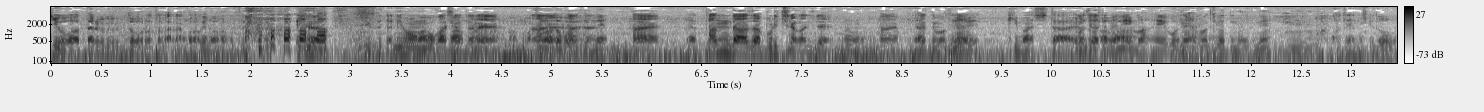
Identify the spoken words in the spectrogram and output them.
橋を渡る道路とかなんかわけのわからんこと 言うてた日本語おかしかったね。そんなところですよね。はい。アンダーザブリッジな感じで、うん、はい、やってますね。来ました間違ってないね、今、英語ね。間違ってないよね。うん。ことやねんけど。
